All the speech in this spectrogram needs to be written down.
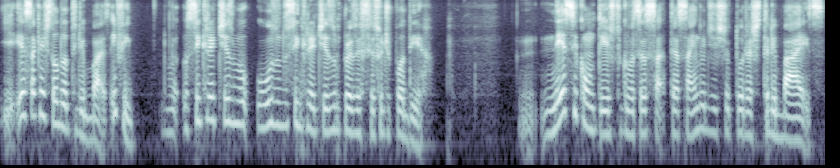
e essa questão do tribais, enfim, o sincretismo, o uso do sincretismo para o exercício de poder nesse contexto que você está saindo de estruturas tribais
